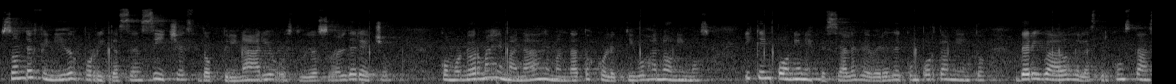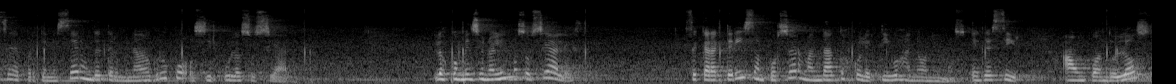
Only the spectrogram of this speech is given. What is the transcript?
Son definidos por Ricacén Siches, doctrinario o estudioso del derecho, como normas emanadas de mandatos colectivos anónimos y que imponen especiales deberes de comportamiento derivados de las circunstancias de pertenecer a un determinado grupo o círculo social. Los convencionalismos sociales se caracterizan por ser mandatos colectivos anónimos, es decir, aun cuando los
